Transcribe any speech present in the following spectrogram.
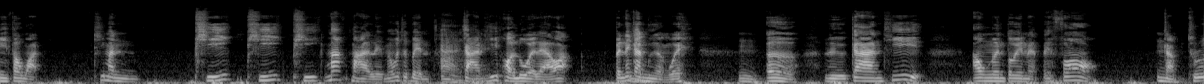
มีประวัติที่มัน peak peak peak มากมายเลย ไม่ว่าจะเป็นอ่าการใช่ที่พอรวยแล้วอะ เป็นนักการเมืองเว้ยอืมเออ หรือการที่เอาเงินตัวเองเนี่ยไปฟอกกับธุร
